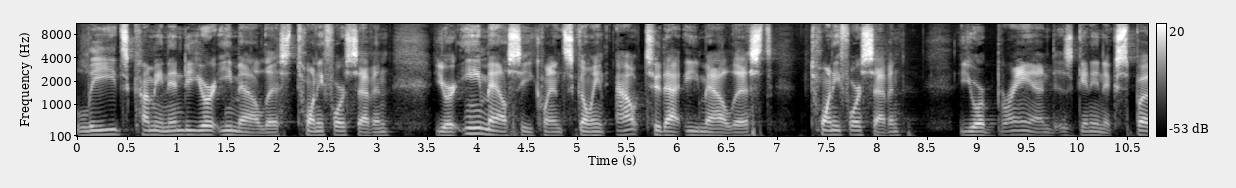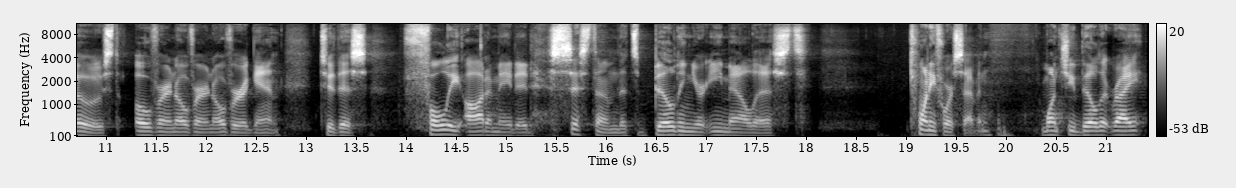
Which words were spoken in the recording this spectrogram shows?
leads coming into your email list 24 7, your email sequence going out to that email list 24 7. Your brand is getting exposed over and over and over again to this fully automated system that's building your email list 24 7 once you build it right,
